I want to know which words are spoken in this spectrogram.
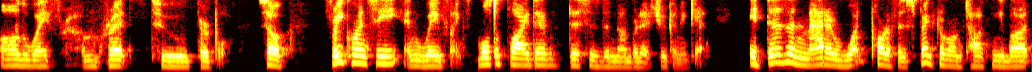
All the way from red to purple. So frequency and wavelength, multiply them, this is the number that you're gonna get. It doesn't matter what part of the spectrum I'm talking about,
